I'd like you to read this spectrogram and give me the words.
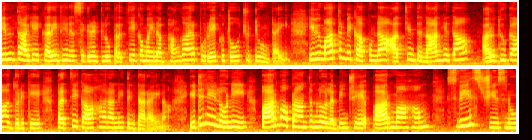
కిమ్ తాగే ఖరీదైన సిగరెట్లు ప్రత్యేకమైన బంగారపు రేకుతో చుట్టి ఉంటాయి. ఇవి మాత్రమే కాకుండా అత్యంత నాణ్యత అరుదుగా దొరికే ప్రత్యేక ఆహారాన్ని తింటారాయన ఇటలీలోని పార్మా ప్రాంతంలో లభించే పార్మాహం స్వీస్ చీజ్ను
